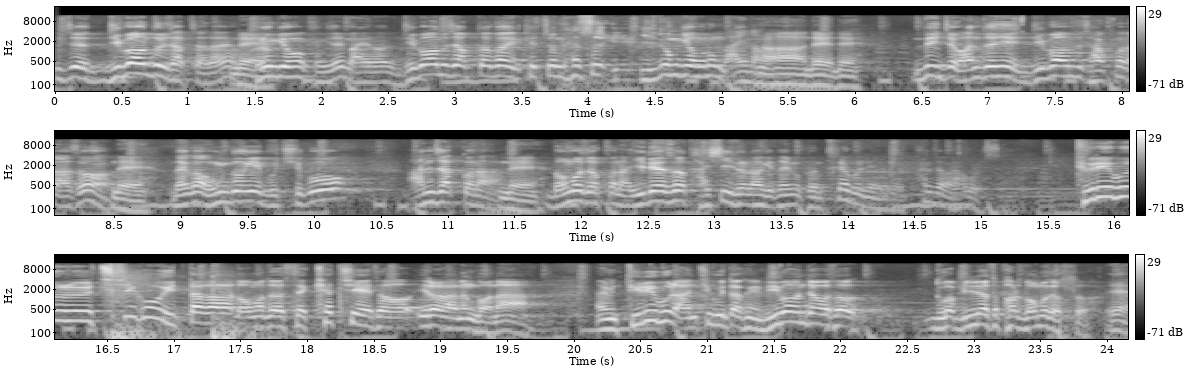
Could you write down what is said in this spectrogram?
이제 리바운드를 잡잖아요. 네. 그런 경우 굉장히 많이 나와요. 리바운드 잡다가 이렇게 좀 해서 이- 이런 경우는 많이 나와요. 아, 네, 네. 근데 이제 완전히 리바운드 잡고 나서 네. 내가 엉덩이 붙이고 앉았거나 네. 넘어졌거나 이래서 다시 일어나게 되면 그건 트래블링으로 판정을 하고 있어요. 드리블을 치고 있다가 넘어졌을 때 캐치해서 일어나는 거나 아니면 드리블 안 치고 있다가 그냥 리바운드 잡아서 누가 밀려서 바로 넘어졌어. 예.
